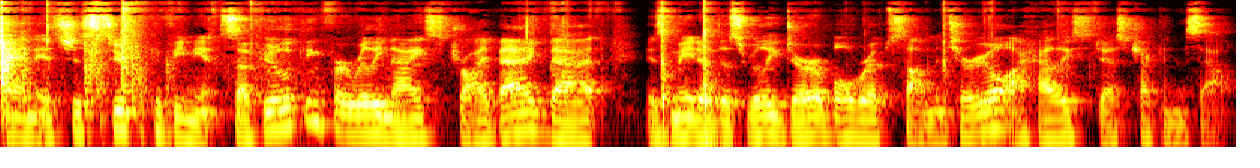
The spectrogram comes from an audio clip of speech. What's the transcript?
and it's just super convenient. So if you're looking for a really nice dry bag that is made of this really durable ripstop material, I highly suggest checking this out.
